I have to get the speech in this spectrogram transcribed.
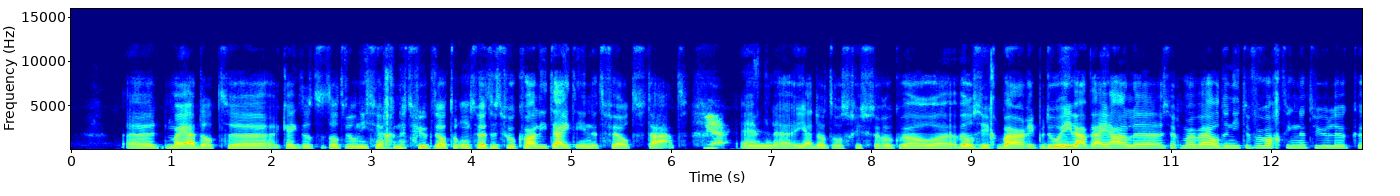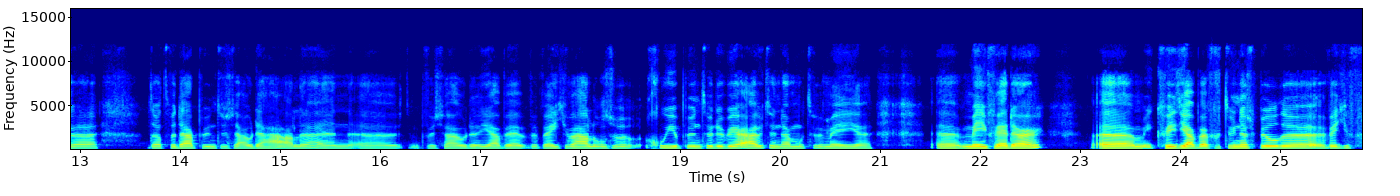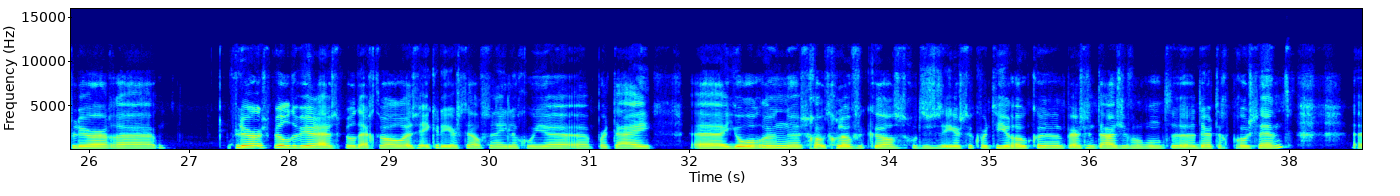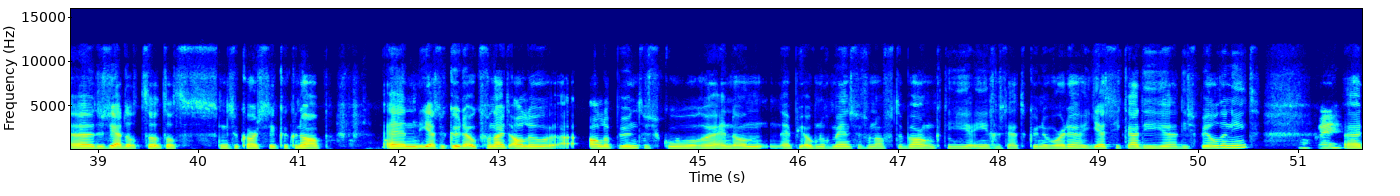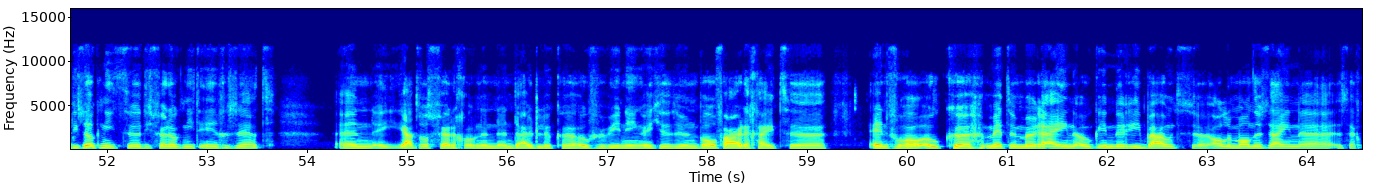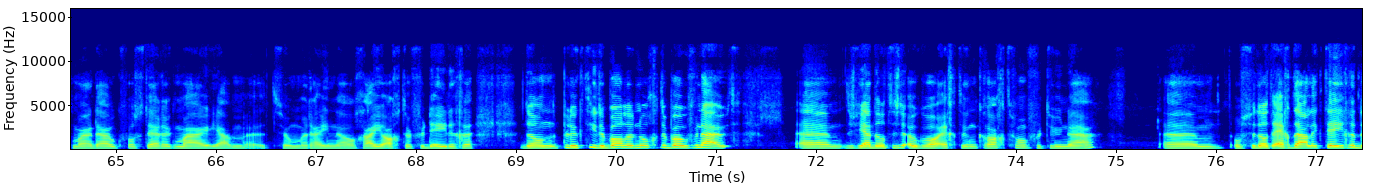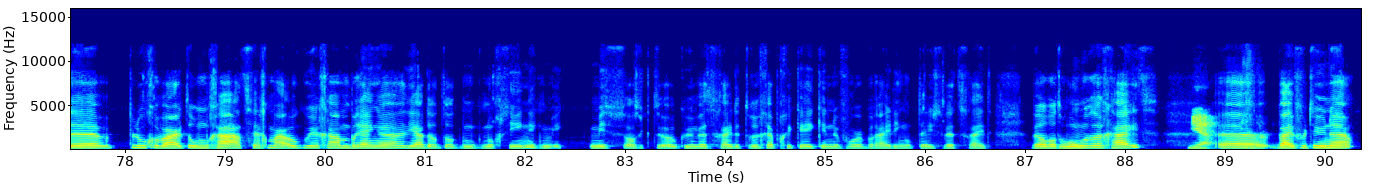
Uh, maar ja, dat, uh, kijk, dat, dat wil niet zeggen natuurlijk dat er ontzettend veel kwaliteit in het veld staat. Ja. En uh, ja, dat was gisteren ook wel, wel zichtbaar. Ik bedoel, ja, wij halen, zeg maar, wij hadden niet de verwachting natuurlijk dat we daar punten zouden halen. En we zouden, ja, we, weet je, we halen onze goede punten er weer uit en daar moeten we mee, mee verder. Um, ik weet, ja, bij Fortuna speelde, weet je, Fleur... Uh, Fleur speelde weer, en speelde echt wel, zeker de eerste helft, een hele goede partij. Joren schoot, geloof ik, als het goed is, het eerste kwartier ook een percentage van rond 30 procent. dus ja, dat, dat is natuurlijk hartstikke knap. En ja, ze kunnen ook vanuit alle, alle punten scoren. En dan heb je ook nog mensen vanaf de bank die ingezet kunnen worden. Jessica, die, eh, die speelde niet. Okay. Uh, die, is ook niet uh, die is verder ook niet ingezet. En ja, het was verder gewoon een, een duidelijke overwinning. Weet je, hun balvaardigheid. en vooral ook met de Marijn, ook in de rebound. alle mannen zijn zeg maar, daar ook wel sterk. Maar ja, zo'n Marijn, al ga je achter verdedigen, dan plukt hij de ballen nog erbovenuit. Um, dus ja, dat is ook wel echt een kracht van Fortuna. Um, of ze dat echt dadelijk tegen de ploegen waar het om gaat, zeg maar, ook weer gaan brengen. Ja, dat, dat moet ik nog zien. Ik, ik mis, als ik ook hun wedstrijden terug heb gekeken in de voorbereiding op deze wedstrijd, wel wat hongerigheid ja. uh, bij Fortuna.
